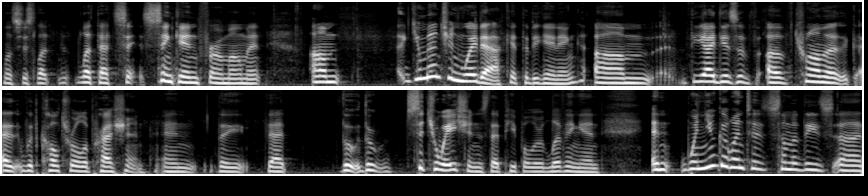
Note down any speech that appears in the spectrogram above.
Let's just let let that sink in for a moment. Um, you mentioned way back at the beginning um, the ideas of, of trauma uh, with cultural oppression and the that the the situations that people are living in, and when you go into some of these uh,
